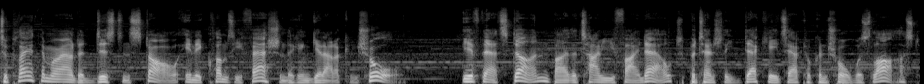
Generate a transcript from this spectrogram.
to plant them around a distant star in a clumsy fashion that can get out of control. If that's done by the time you find out, potentially decades after control was lost,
